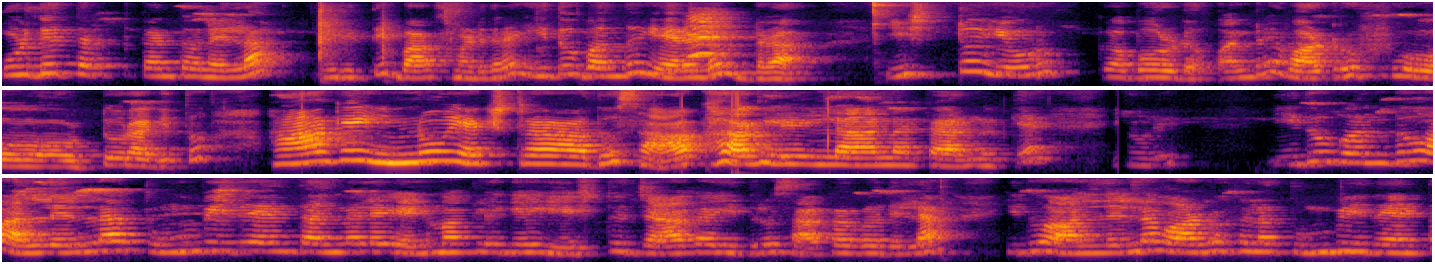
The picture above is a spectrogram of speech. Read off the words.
ಉಳಿದಿರ್ತಕ್ಕಂಥವನ್ನೆಲ್ಲ ಈ ರೀತಿ ಬಾಕ್ಸ್ ಮಾಡಿದ್ದಾರೆ. ಇದು ಬಂದು ಎರಡು ಡ್ರಾ. ಇಷ್ಟು ಇವರು ಕಬೋರ್ಡು ಅಂದರೆ ವಾಟ್ರೂಫ್ ಟೂರ್ ಆಗಿತ್ತು. ಹಾಗೆ ಇನ್ನೂ ಎಕ್ಸ್ಟ್ರಾ ಅದು ಸಾಕಾಗಲಿಲ್ಲ ಅನ್ನೋ ಕಾರಣಕ್ಕೆ ನೋಡಿ, ಇದು ಬಂದು ಅಲ್ಲೆಲ್ಲ ತುಂಬಿದೆ ಅಂತ ಅಂದಮೇಲೆ ಹೆಣ್ಮಕ್ಳಿಗೆ ಎಷ್ಟು ಜಾಗ ಇದ್ರೂ ಸಾಕಾಗೋದಿಲ್ಲ. ಇದು ಅಲ್ಲೆಲ್ಲ ವಾರ್ಡ್ರೂಫ್ ಎಲ್ಲ ತುಂಬಿದೆ ಅಂತ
